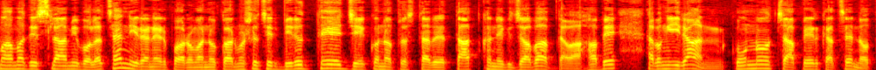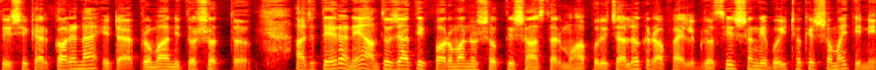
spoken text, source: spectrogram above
মোহাম্মদ ইসলামী বলেছেন, ইরানের পরমাণু কর্মসূচির বিরুদ্ধে যে কোনো প্রস্তাবের তাৎক্ষণিক জবাব দেওয়া হবে এবং ইরান কোনো চাপের কাছে নতি স্বীকার করে না, এটা প্রমাণিত সত্য। আজ তেহরানে আন্তর্জাতিক পরমাণু শক্তি সংস্থার মহাপরিচালক রাফায়েল গ্রোসির সঙ্গে বৈঠকের সময় তিনি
